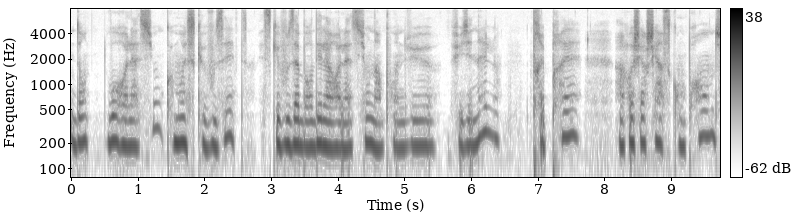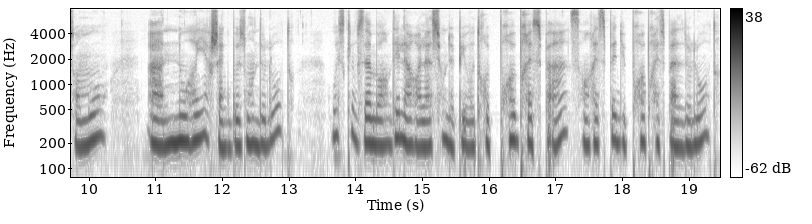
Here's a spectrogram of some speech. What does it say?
dans vos relations, comment est-ce que vous êtes? Est-ce que vous abordez la relation d'un point de vue fusionnel, très près, à rechercher à se comprendre sans mots, à nourrir chaque besoin de l'autre? Ou est-ce que vous abordez la relation depuis votre propre espace, en respect du propre espace de l'autre,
